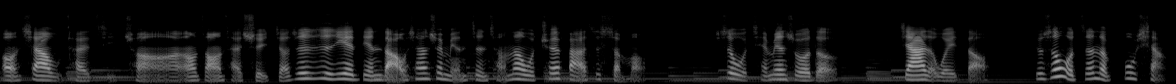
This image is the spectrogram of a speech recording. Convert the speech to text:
嗯下午才起床啊，然后早上才睡觉，就是日夜颠倒。我现在睡眠正常，那我缺乏的是什么？是我前面说的家的味道。有时候我真的不想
